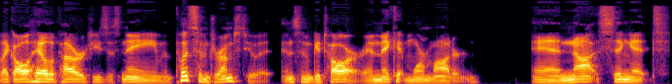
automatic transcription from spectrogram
like all hail the power of Jesus name and put some drums to it and some guitar and make it more modern and not sing it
